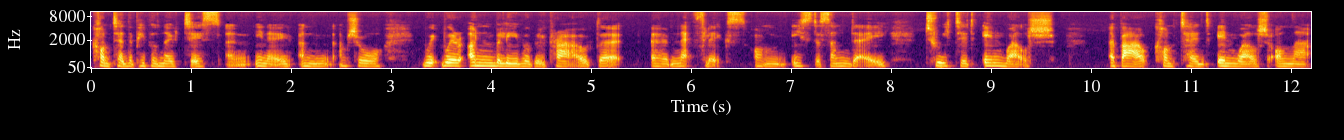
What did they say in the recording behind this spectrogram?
content that people notice. And, you know, and I'm sure we, are unbelievably proud that um, Netflix on Easter Sunday tweeted in Welsh about content in Welsh on that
